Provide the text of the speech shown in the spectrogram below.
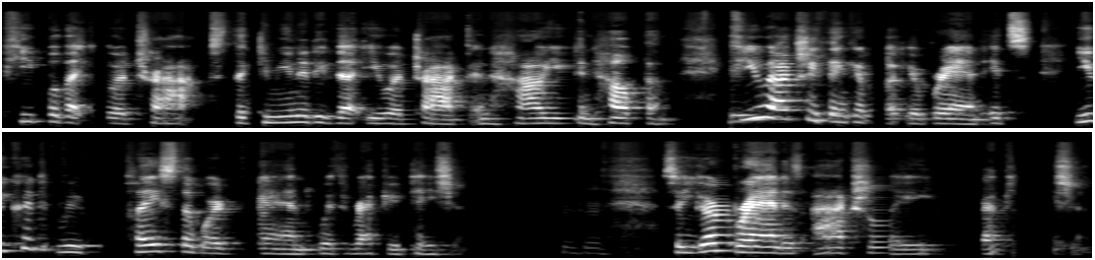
people that you attract the community that you attract and how you can help them if you actually think about your brand it's you could replace the word brand with reputation mm-hmm. so your brand is actually reputation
